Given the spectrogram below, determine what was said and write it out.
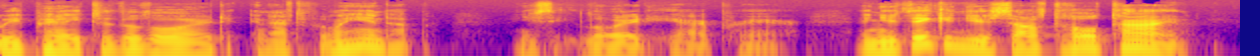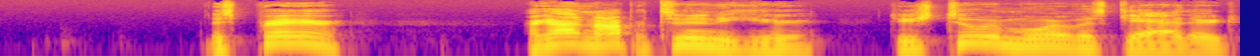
we pray to the Lord, and I have to put my hand up. And you say, Lord, hear our prayer. And you're thinking to yourself the whole time, this prayer, I got an opportunity here. There's two or more of us gathered.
